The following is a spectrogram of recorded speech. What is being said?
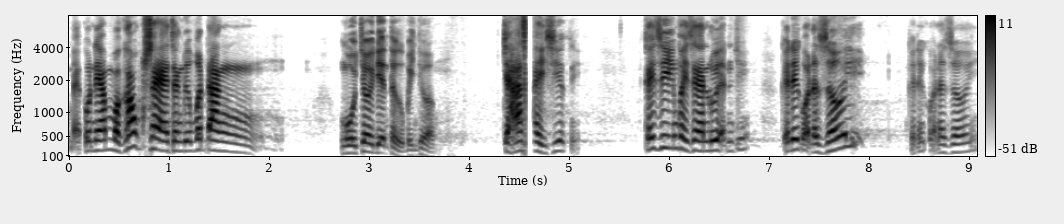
mẹ con ném vào góc xe chẳng nữa vẫn đang ngồi chơi điện tử bình thường. Chả say siếc gì. Cái gì cũng phải rèn luyện chứ. Cái đấy gọi là giới. Cái đấy gọi là giới.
